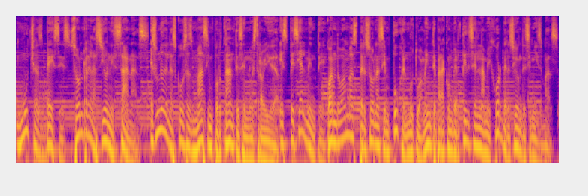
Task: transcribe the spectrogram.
muchas veces son relaciones sanas. Es una de las cosas más importantes en nuestra vida, especialmente cuando ambas personas se empujan mutuamente para convertirse en la mejor versión de sí mismas.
